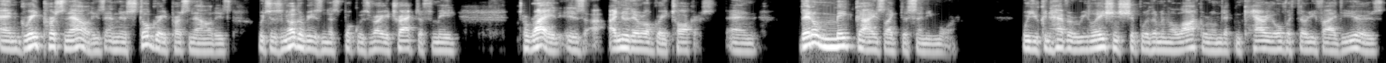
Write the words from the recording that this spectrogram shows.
and great personalities, and there's still great personalities, which is another reason this book was very attractive for me to write. Is I knew they were all great talkers, and they don't make guys like this anymore, where you can have a relationship with them in the locker room that can carry over 35 years,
